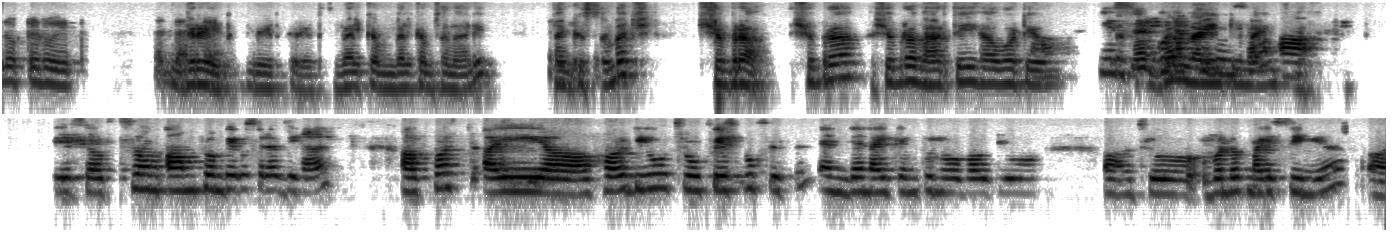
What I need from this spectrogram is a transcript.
Dr. Rohit at that Great, time. great, great. Welcome, welcome, Sonali. Thank you, you so much. Shubhra, Shubhra, Shubhra Bharti, how about Uh, you? Yes, Just sir. Good one line, afternoon, two sir. lines. Uh, Yes, sir. From um from Begusarai, Bihar. Uh, first, I uh, heard you through Facebook system, and then I came to know about you uh, through one of my senior, uh,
